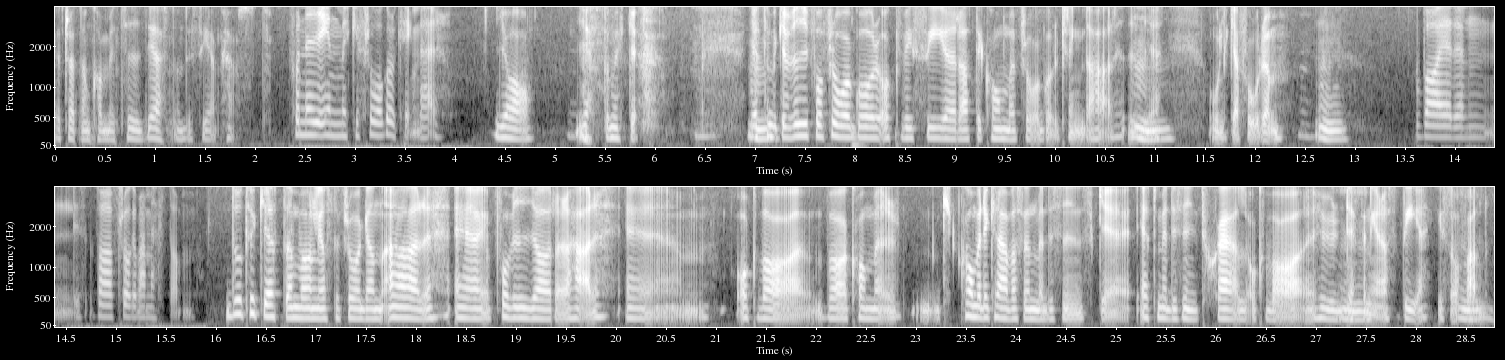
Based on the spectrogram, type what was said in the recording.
Jag tror att de kommer tidigast under sen höst. Får ni in mycket frågor kring det här? Ja, jättemycket. Mm. Jättemycket. Vi får frågor och vi ser att det kommer frågor kring det här i mm. olika forum. Mm. Vad, är den, vad frågar man mest om? Då tycker jag att den vanligaste frågan är, eh, får vi göra det här? Eh, och vad, vad kommer, kommer det krävas en medicinsk, ett medicinskt skäl och vad, hur mm. definieras det i så fall?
